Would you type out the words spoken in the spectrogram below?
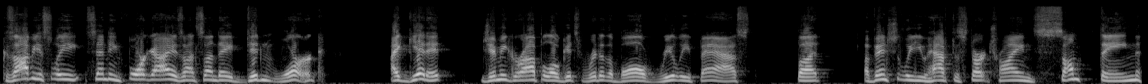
because obviously sending four guys on Sunday didn't work. I get it. Jimmy Garoppolo gets rid of the ball really fast, but eventually you have to start trying something,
